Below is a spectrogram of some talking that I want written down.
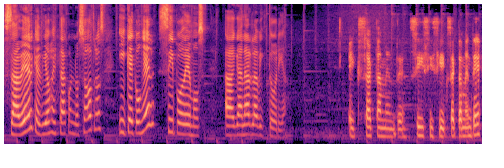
saber que Dios está con nosotros y que con Él sí podemos ah, ganar la victoria. Exactamente, sí, sí, sí, exactamente.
